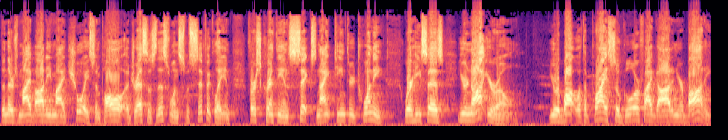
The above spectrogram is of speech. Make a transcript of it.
Then there's my body, my choice. And Paul addresses this one specifically in 1 Corinthians 6 19 through 20, where he says, You're not your own. You were bought with a price, so glorify God in your body.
